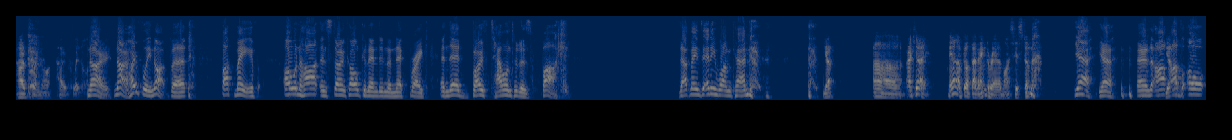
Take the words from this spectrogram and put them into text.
Hopefully not. Hopefully not. No, no, hopefully not. But fuck me, if Owen Hart and Stone Cold can end in a neck break, and they're both talented as fuck, that means anyone can. Yep. Uh, okay. Now I've got that anger out of my system. yeah, yeah. And I, Yeah. I've al-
